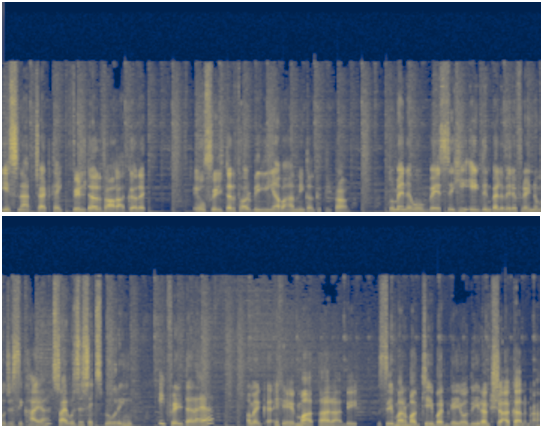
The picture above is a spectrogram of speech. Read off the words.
ये स्नैपचैट का एक फ़िल्टर था करेक्ट वो फ़िल्टर था और बिल्लियाँ बाहर निकलती थी। हाँ। तो मैंने वो वैसे ही एक दिन पहले मेरे फ्रेंड ने मुझे सिखाया so I was just exploring एक फ़िल्टर आया। और मैं कहे माता रानी सिमर मक्खी बन गई होती रक्षा करना।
